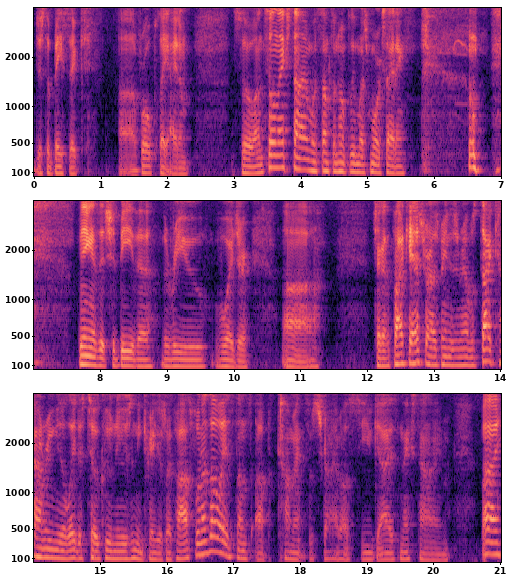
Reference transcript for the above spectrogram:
just a basic uh, role play item. So until next time with something hopefully much more exciting. Being as it should be the the Ryu Voyager. Uh, Check out the podcast, RidersRangersAndRambles.com, bringing you the latest Toku news in the craziest way possible. And as always, thumbs up, comment, subscribe. I'll see you guys next time. Bye.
